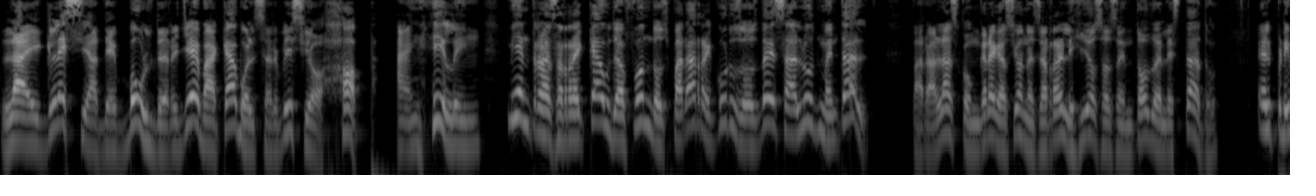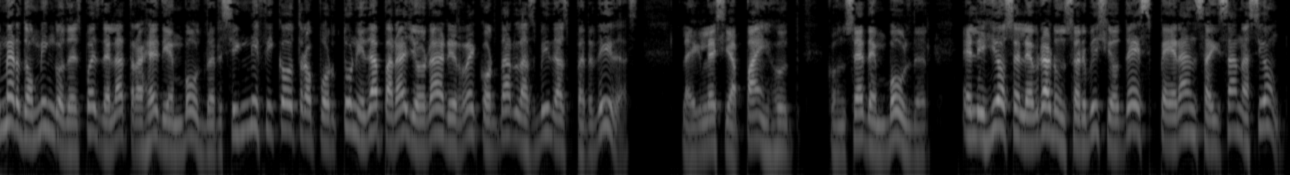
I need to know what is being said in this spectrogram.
La iglesia de Boulder lleva a cabo el servicio HOP and Healing mientras recauda fondos para recursos de salud mental para las congregaciones religiosas en todo el estado. El primer domingo después de la tragedia en Boulder significó otra oportunidad para llorar y recordar las vidas perdidas. La iglesia Pinewood, con sede en Boulder, eligió celebrar un servicio de esperanza y sanación.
